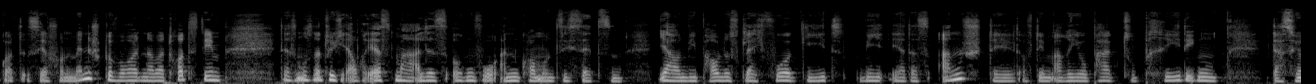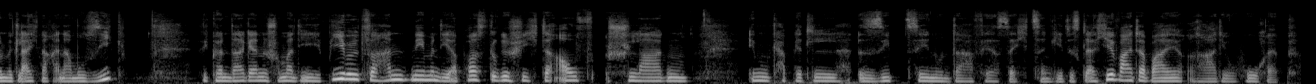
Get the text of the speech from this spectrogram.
Gott ist ja schon Mensch geworden, aber trotzdem, das muss natürlich auch erstmal alles irgendwo ankommen und sich setzen. Ja, und wie Paulus gleich vorgeht, wie er das anstellt, auf dem Areopag zu predigen, das hören wir gleich nach einer Musik. Sie können da gerne schon mal die Bibel zur Hand nehmen, die Apostelgeschichte aufschlagen. Im Kapitel 17 und da Vers 16 geht es gleich hier weiter bei Radio Horeb.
